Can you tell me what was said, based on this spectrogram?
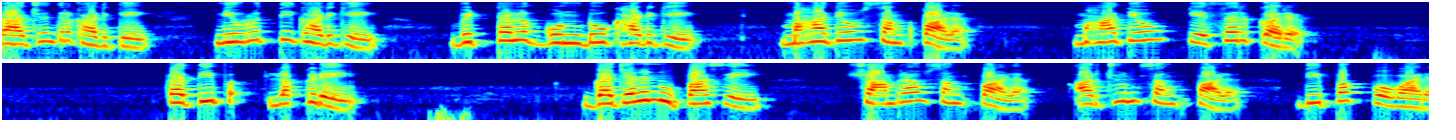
राजेंद्र घाटगे निवृत्ती घाटगे विठ्ठल गुंडू घाटगे महादेव संकपाळ महादेव केसरकर प्रदीप लकडे गजानन उपासे शामराव संकपाळ अर्जुन संकपाळ दीपक पोवार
